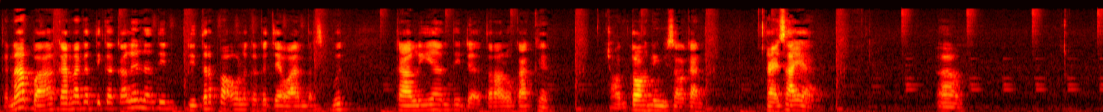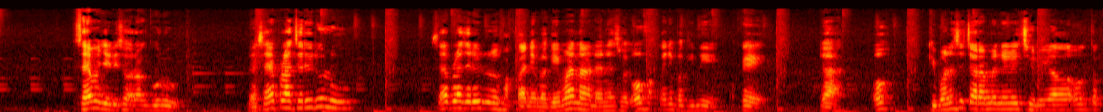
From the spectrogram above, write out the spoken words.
Kenapa? Karena ketika kalian nanti diterpa oleh kekecewaan tersebut, kalian tidak terlalu kaget. Contoh nih misalkan, kayak saya, uh, saya menjadi seorang guru, dan saya pelajari dulu saya pelajari dulu faktanya bagaimana dan sebagainya. Oh faktanya begini. Oke. Dah. Oh gimana sih cara manajerial untuk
